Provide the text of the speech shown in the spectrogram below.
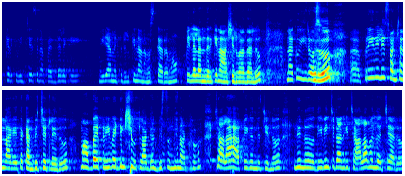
ఇక్కడికి విచ్చేసిన పెద్దలకి మీడియా మిత్రులకి నా నమస్కారము. పిల్లలందరికీ నా ఆశీర్వాదాలు. నాకు ఈరోజు ప్రీ రిలీజ్ ఫంక్షన్ లాగైతే కనిపించట్లేదు. మా అబ్బాయి ప్రీ వెడ్డింగ్ షూట్ లాగా కనిపిస్తుంది నాకు. చాలా హ్యాపీగా ఉంది చిన్ను. నిన్ను దీవించడానికి చాలామంది వచ్చారు.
